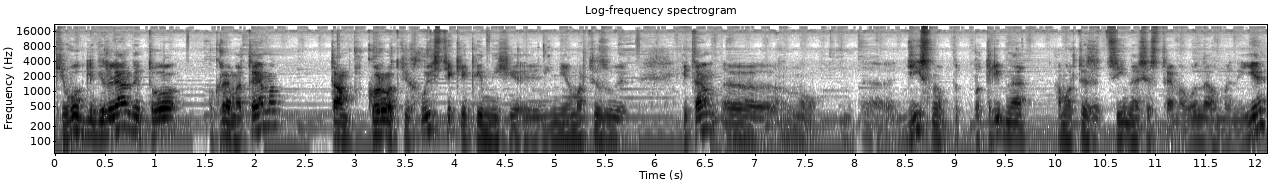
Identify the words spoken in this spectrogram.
Ківок для гірлянди то окрема тема. Там короткий хлистик, який не, амортизує. І там е, ну, е, дійсно потрібна амортизаційна система. Вона в мене є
